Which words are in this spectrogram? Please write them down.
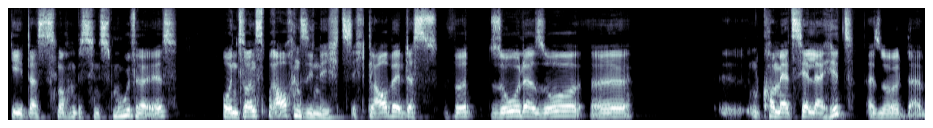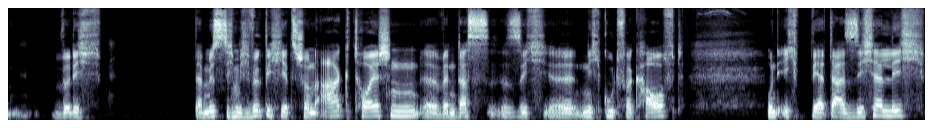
geht, dass es noch ein bisschen smoother ist. Und sonst brauchen sie nichts. Ich glaube, das wird so oder so äh, ein kommerzieller Hit. Also da würde ich, da müsste ich mich wirklich jetzt schon arg täuschen, äh, wenn das sich äh, nicht gut verkauft. Und ich werde da sicherlich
